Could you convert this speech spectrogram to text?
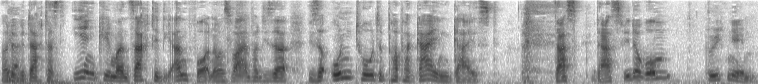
weil Ja. du gedacht hast, irgendjemand sagte die Antworten, aber es war einfach dieser, dieser untote Papageiengeist. Das, das wiederum würde ich nehmen.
